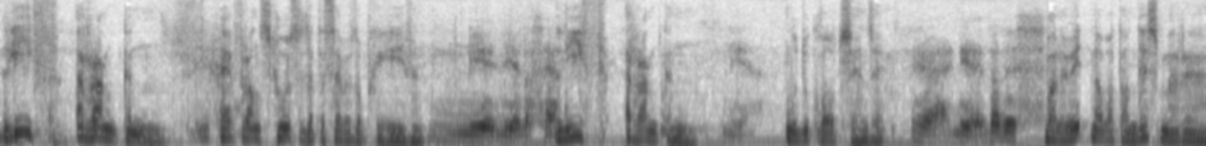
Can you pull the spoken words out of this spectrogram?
Liefranken. En Frans Goossen dat is zelfs opgegeven. Nee, nee, dat zijn. Liefranken. Nee. Moet ook oud zijn, ze. Ja, nee, dat is. Wel, je weet nou wat dan is, maar eh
